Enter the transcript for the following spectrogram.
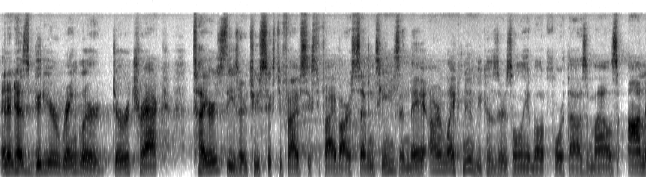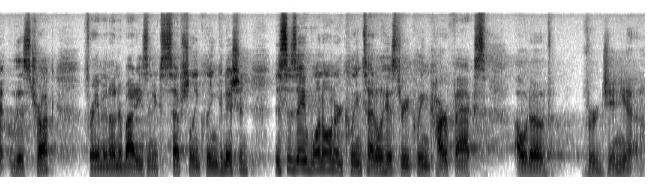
and it has Goodyear Wrangler Duratrac tires. These are 265 65 R17s and they are like new because there's only about 4,000 miles on this truck. Frame and underbody is in exceptionally clean condition. This is a one owner, clean title history, clean Carfax out of Virginia.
